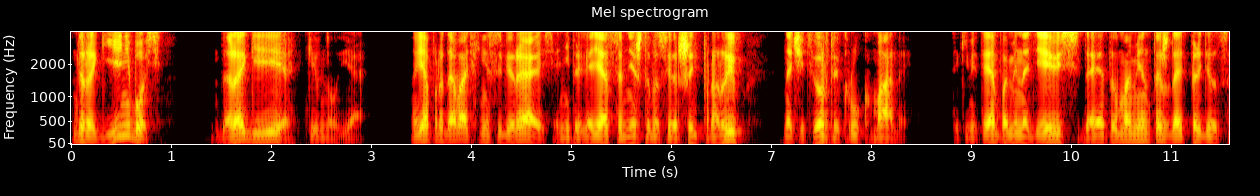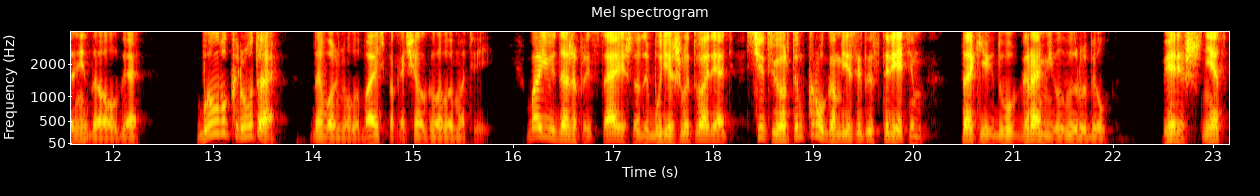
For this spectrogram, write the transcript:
Дорогие, небось!» «Дорогие!» — кивнул я. «Но я продавать их не собираюсь, они пригодятся мне, чтобы совершить прорыв на четвертый круг маны. Такими темпами, надеюсь, до этого момента ждать придется недолго». «Было бы круто!» — довольно улыбаясь, покачал головой Матвей. «Боюсь даже представить, что ты будешь вытворять с четвертым кругом, если ты с третьим таких двух громил вырубил. Веришь, нет?»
